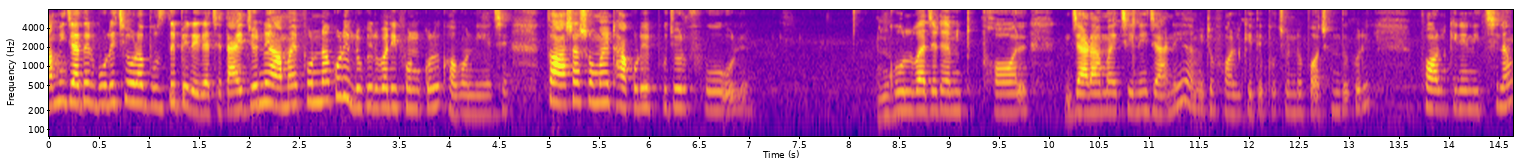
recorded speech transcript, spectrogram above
আমি যাদের বলেছি ওরা বুঝতে পেরে গেছে, তাই জন্যে আমায় ফোন না করে লোকের বাড়ি ফোন করে খবর নিয়েছে। তো আসার সময় ঠাকুরের পুজোর ফুল, গোলবাজারে আমি একটু ফল, যারা আমায় চেনে জানে, আমি একটু ফল খেতে প্রচণ্ড পছন্দ করি। ফল কিনে নিচ্ছিলাম।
